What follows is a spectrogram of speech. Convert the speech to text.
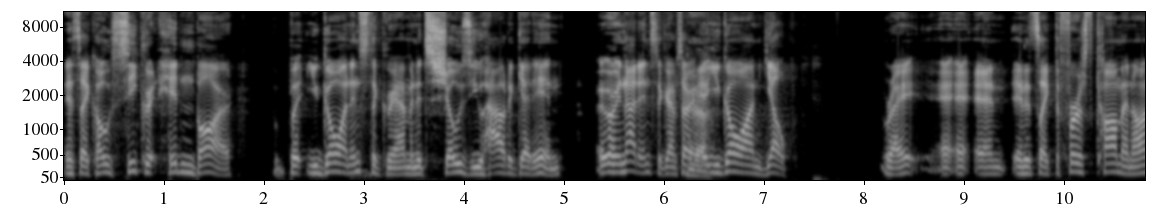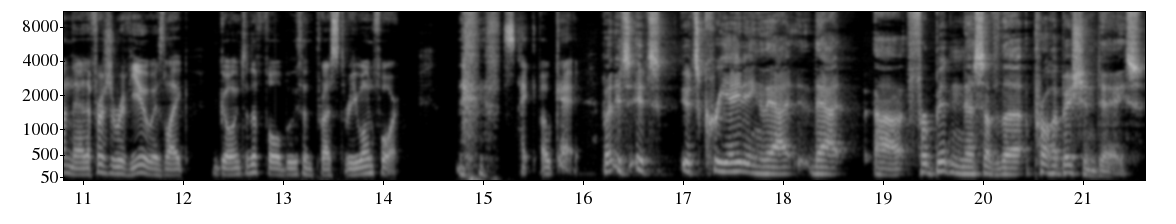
It's like, oh, secret hidden bar. But you go on Instagram and it shows you how to get in. Or not Instagram, sorry. Yeah. You go on Yelp, right? And, and and it's like the first comment on there, the first review is like, go into the full booth and press 314. it's like, okay. But it's it's it's creating that that uh, forbiddenness of the prohibition days.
